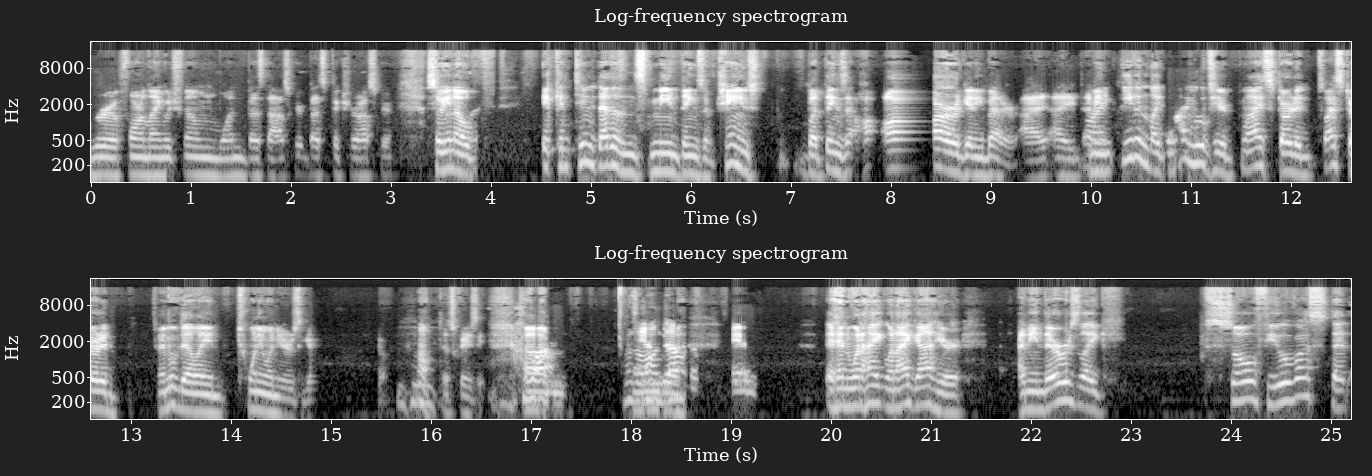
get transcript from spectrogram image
ever a foreign language film won Best Oscar, Best Picture Oscar. So you know, it continues. That doesn't mean things have changed, but things are, are getting better. I, I, I mean, even like when I moved here, when I started, so I started, I moved to LA 21 years ago. Mhm. Oh, that's crazy. Wow. Um, That's a and, long time uh, and and when I when I got here, I mean, there was like so few of us that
